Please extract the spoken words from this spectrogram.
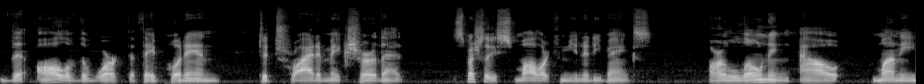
the all of the work that they put in to try to make sure that especially smaller community banks are loaning out money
